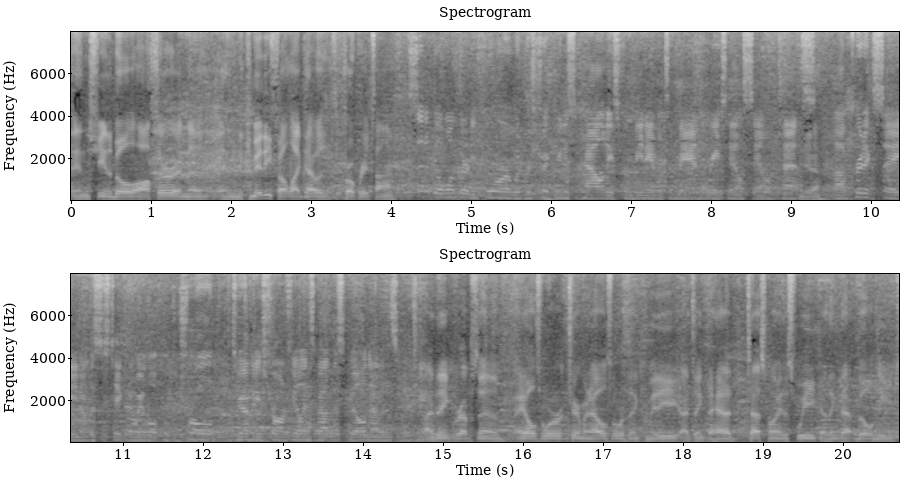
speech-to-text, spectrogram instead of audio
and she and the bill author and the and the committee felt like that was the appropriate time. Senate Bill 134 would restrict municipalities from being able to ban the retail sale of pets. Yeah. Uh, critics say you know this is taking away local control. Do you have any strong feelings about this bill now that it's in your chamber? I think Representative Aylesworth, Chairman Aylesworth and committee, I think they had testimony this week. I think that bill needs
